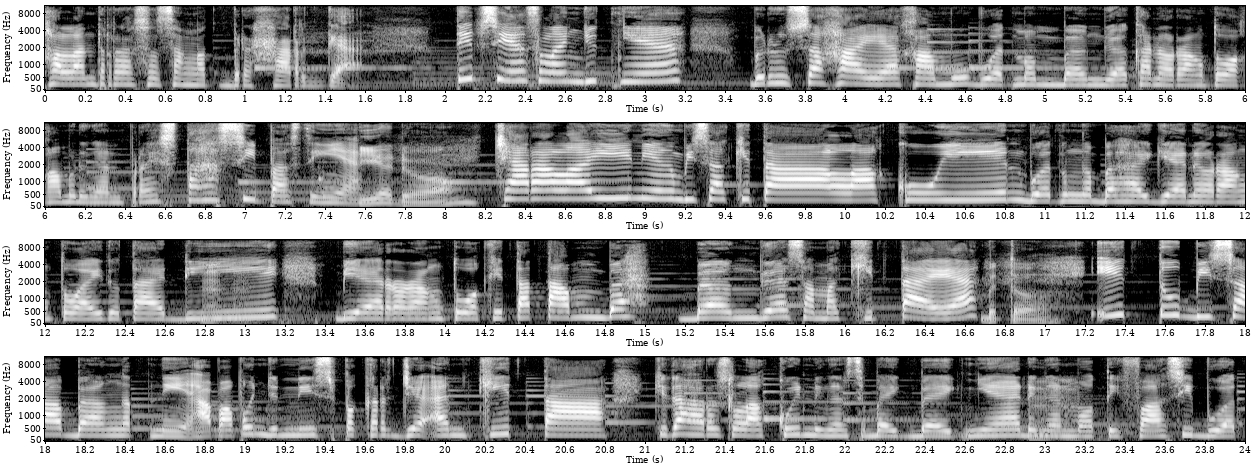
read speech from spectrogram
bakalan terasa sangat berharga. Tips yang selanjutnya, berusaha ya kamu buat membanggakan orang tua kamu dengan prestasi pastinya. iya dong. Cara lain yang bisa kita lakuin buat ngebahagiain orang tua itu tadi, biar orang tua kita tambah bangga sama kita ya. Betul. Itu bisa banget nih apa pun jenis pekerjaan kita kita harus lakuin dengan sebaik-baiknya dengan motivasi buat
